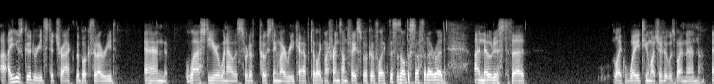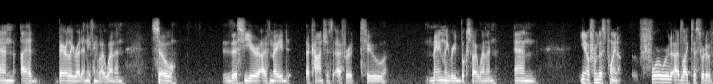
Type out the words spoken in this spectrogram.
I, I use Goodreads to track the books that I read, and last year when I was sort of posting my recap to like my friends on Facebook of like this is all the stuff that I read, I noticed that like way too much of it was by men, and I had barely read anything by women. So this year I've made a conscious effort to mainly read books by women. And, you know, from this point forward, I'd like to sort of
